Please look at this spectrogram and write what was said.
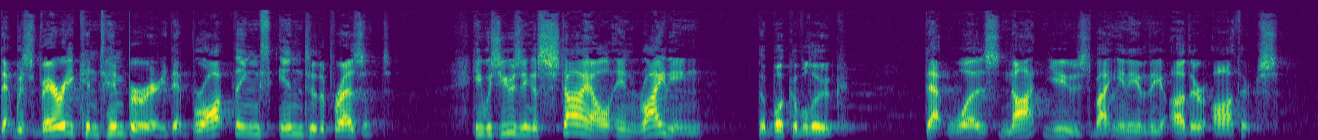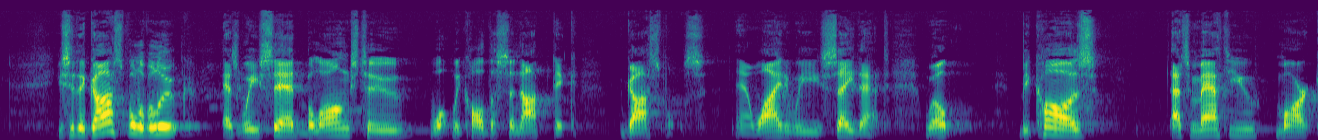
that was very contemporary, that brought things into the present. He was using a style in writing the book of Luke that was not used by any of the other authors. You see, the Gospel of Luke, as we said, belongs to what we call the synoptic Gospels. Now, why do we say that? Well, because that's Matthew, Mark,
